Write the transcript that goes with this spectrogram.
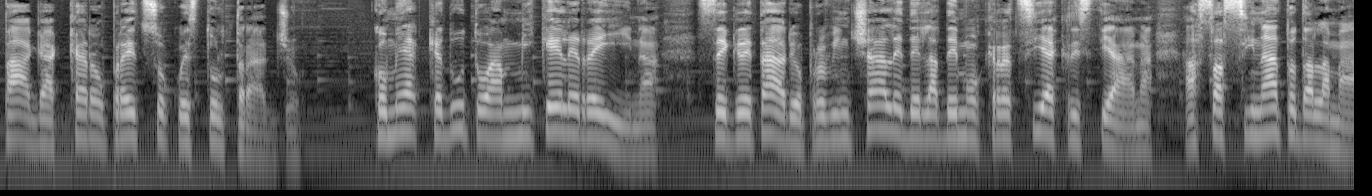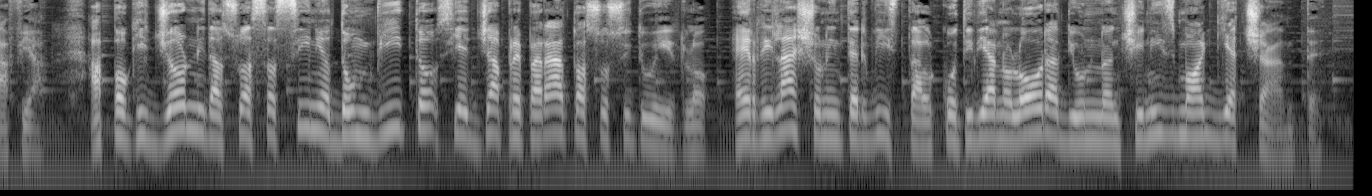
paga a caro prezzo questo oltraggio come è accaduto a Michele Reina, segretario provinciale della Democrazia Cristiana, assassinato dalla mafia. A pochi giorni dal suo assassinio Don Vito si è già preparato a sostituirlo e rilascia un'intervista al quotidiano L'Ora di un cinismo agghiacciante.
